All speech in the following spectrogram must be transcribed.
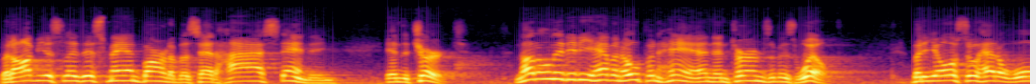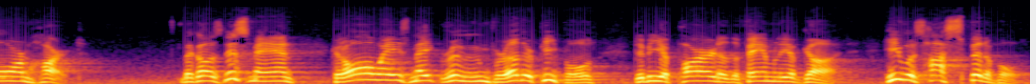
But obviously, this man Barnabas had high standing in the church. Not only did he have an open hand in terms of his wealth, but he also had a warm heart. Because this man could always make room for other people to be a part of the family of God. He was hospitable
